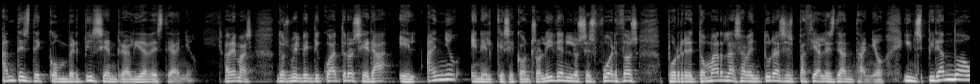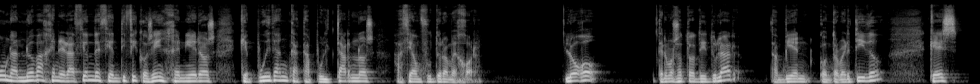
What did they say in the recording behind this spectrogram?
antes de convertirse en realidad este año. Además, 2024 será el año en el que se consoliden los esfuerzos por retomar las aventuras espaciales de antaño, inspirando a una nueva generación de científicos e ingenieros que puedan catapultarnos hacia un futuro mejor. Luego, tenemos otro titular, también controvertido, que es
